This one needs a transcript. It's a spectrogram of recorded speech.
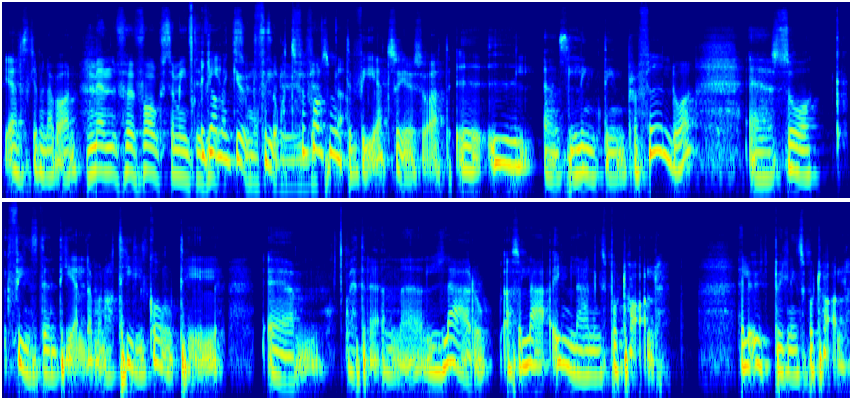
jag älskar mina barn. Men för folk som inte vet Ja men så gud, förlåt. För folk som inte vet så är det så att i, i ens LinkedIn-profil då eh, så finns det en del där man har tillgång till eh, vad heter det, en eh, läro, alltså lä, inlärningsportal. Eller utbildningsportal.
